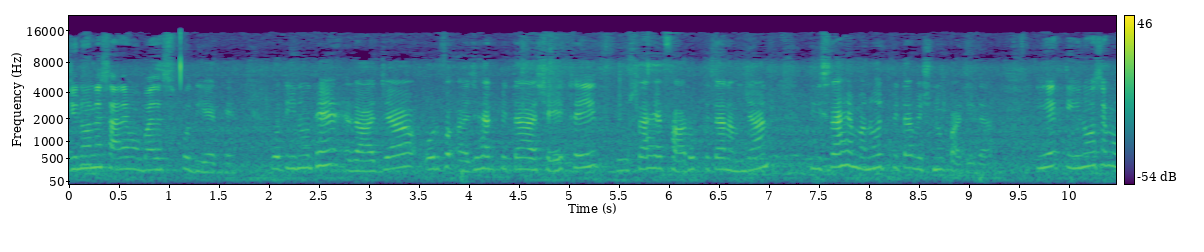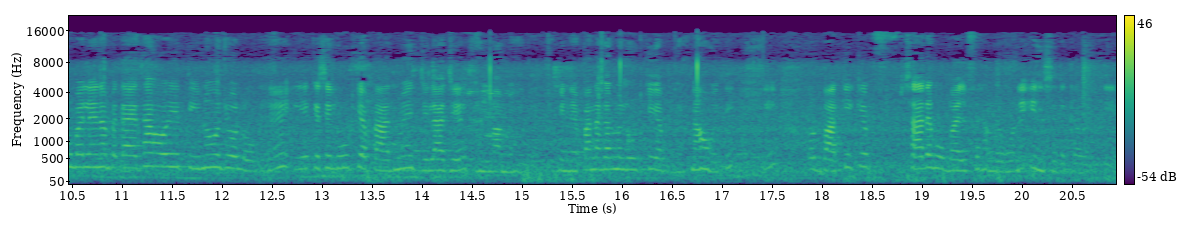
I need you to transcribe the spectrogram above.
जिन्होंने सारे मोबाइल्स को दिए थे। वो तीनों थे राजा उर्फ़ अजहर पिता शेख सईद, दूसरा है फारूक पिता रमज़ान, तीसरा है मनोज पिता विष्णु पाटीदार। ये तीनों से मोबाइल लेना बताया था और ये तीनों जो लोग हैं, ये किसी लूट के अपराध में जिला जेल खंडवा में ही क्योंकि नेपा नगर में लूट की घटना हुई थी, और बाकी के सारे मोबाइल फिर हम लोगों ने इनसे रिकवर किए।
